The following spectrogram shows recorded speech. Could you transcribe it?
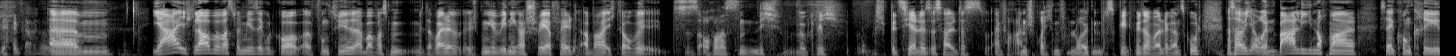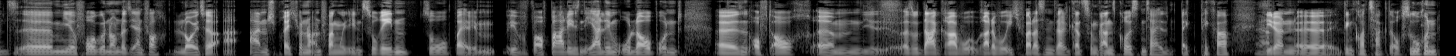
Ja, klar. Ähm, ja, ich glaube, was bei mir sehr gut äh, funktioniert, aber was mittlerweile mir weniger schwer fällt, aber ich glaube, das ist auch was nicht wirklich Spezielles, ist halt das einfach Ansprechen von Leuten. Das geht mittlerweile ganz gut. Das habe ich auch in Bali nochmal sehr konkret äh, mir vorgenommen, dass ich einfach Leute anspreche und anfange mit ihnen zu reden, so, weil im, auf Bali sind eher alle im Urlaub und äh, sind oft auch, ähm, also da gerade wo, gerade wo ich war, das sind halt ganz zum ganz größten Teil Backpacker, die dann äh, den Kontakt auch suchen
